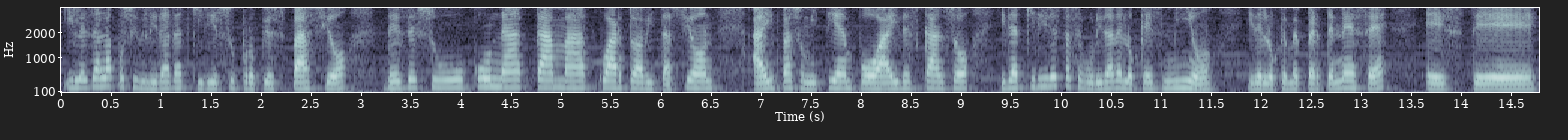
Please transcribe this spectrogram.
y les da la posibilidad de adquirir su propio espacio desde su cuna, cama, cuarto, habitación, ahí paso mi tiempo, ahí descanso y de adquirir esta seguridad de lo que es mío y de lo que me pertenece, este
